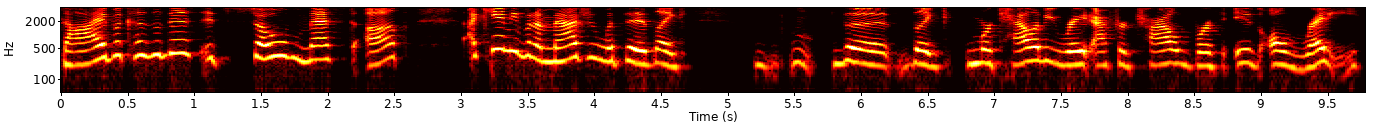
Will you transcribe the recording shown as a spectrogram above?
die because of this. It's so messed up. I can't even imagine what the like the like mortality rate after childbirth is already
